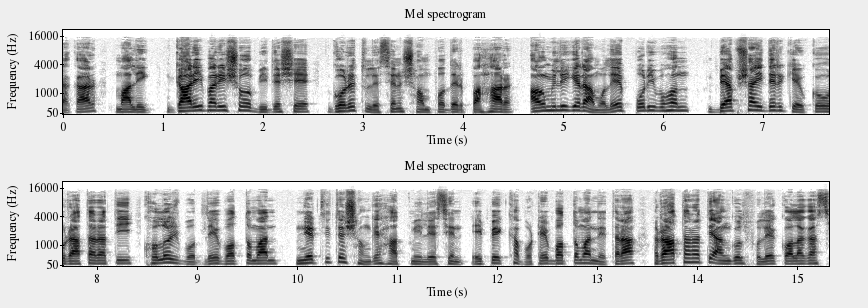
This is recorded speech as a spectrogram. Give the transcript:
টাকার মালিক। গাড়ি বাড়ি সহ বিদেশে গড়ে তুলেছেন সম্পদের পাহাড়। আওয়ামী লীগের আমলে পরিবহন ব্যবসায়ীদের কেউ কেউ রাতারাতি খোলস বদলে বর্তমান নেতৃত্বের সঙ্গে হাত মিলিয়েছেন। এই প্রেক্ষাপটে বর্তমান নেতারা রাতারাতি আঙ্গুল ফুলে কলাগাছ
